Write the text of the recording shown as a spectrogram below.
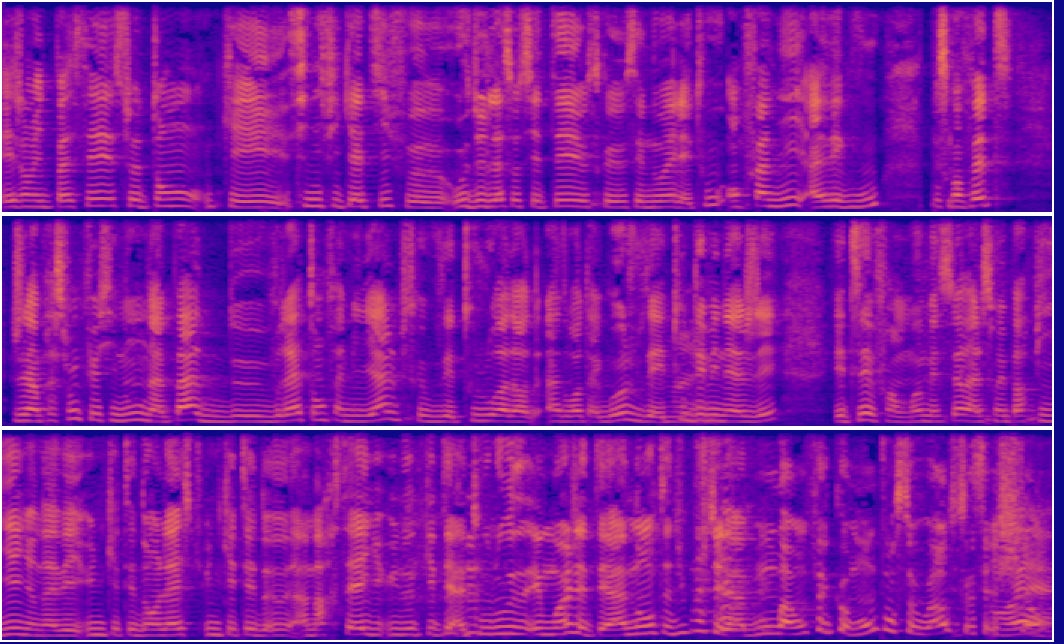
et j'ai envie de passer ce temps qui est significatif euh, aux yeux de la société, parce que c'est Noël et tout, en famille avec vous, parce qu'en fait, j'ai l'impression que sinon on n'a pas de vrai temps familial, puisque vous êtes toujours à, dro- à droite à gauche, vous avez tout Ouais. déménagé, et tu sais, enfin moi mes sœurs elles sont éparpillées, il y en avait une qui était dans l'est, une qui était à Marseille, une autre qui était à Toulouse, et moi j'étais à Nantes, et du coup j'étais là, bon bah on fait comment pour se voir, parce que c'est chiant. Ouais.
